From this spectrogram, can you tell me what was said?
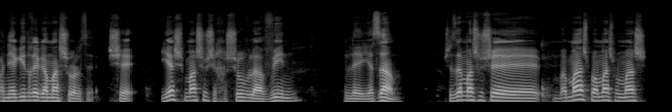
אני אגיד רגע משהו על זה, שיש משהו שחשוב להבין ליזם, שזה משהו שממש ממש ממש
